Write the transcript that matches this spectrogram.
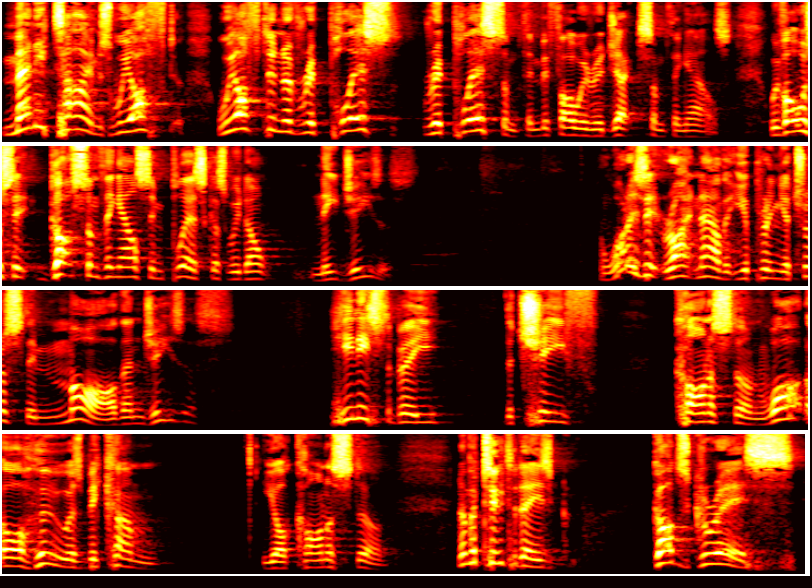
Many times we often, we often have replaced, replaced something before we reject something else. We've always got something else in place because we don't need Jesus. And what is it right now that you're putting your trust in more than Jesus? He needs to be the chief cornerstone. What or who has become your cornerstone? Number two today is God's grace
